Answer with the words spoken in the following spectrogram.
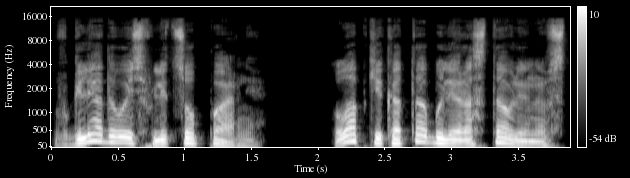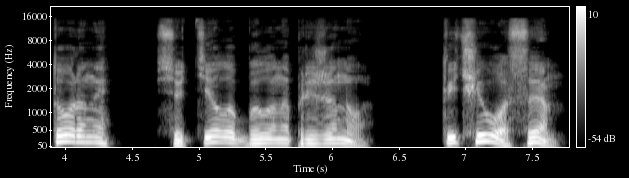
вглядываясь в лицо парня. Лапки кота были расставлены в стороны, все тело было напряжено. «Ты чего, Сэм?»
